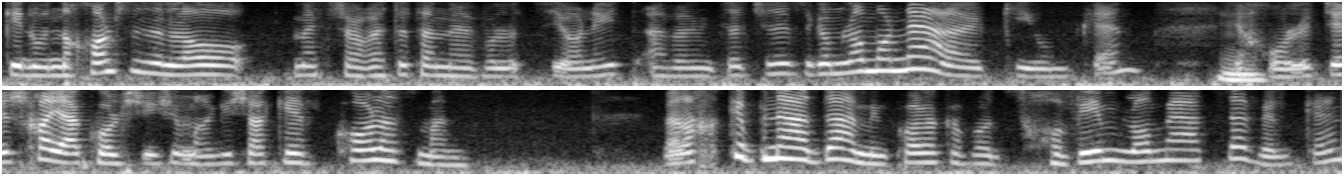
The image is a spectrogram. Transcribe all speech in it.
כאילו, נכון שזה לא משרת אותנו אבולוציונית, אבל מצד שני זה גם לא מונע קיום, כן? Mm. יכול להיות שיש חיה כלשהי שמרגישה כאב כל הזמן. ואנחנו כבני אדם, עם כל הכבוד, חווים לא מעט סבל, כן?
